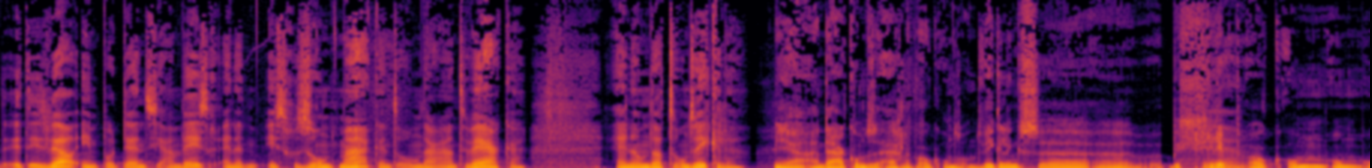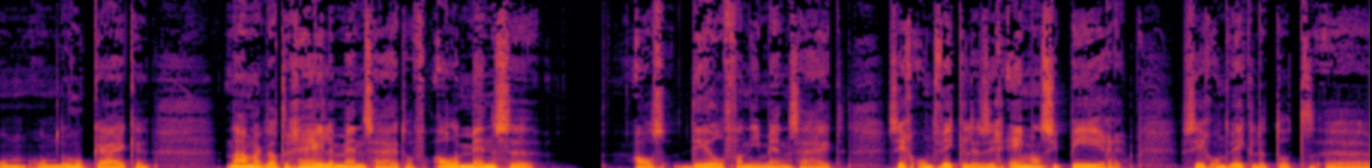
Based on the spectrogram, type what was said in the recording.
het is wel in potentie aanwezig en het is gezondmakend om daaraan te werken. En om dat te ontwikkelen. Ja, en daar komt dus eigenlijk ook ons ontwikkelingsbegrip Ja. ook om, om, om, om de hoek kijken. Namelijk dat de gehele mensheid of alle mensen als deel van die mensheid zich ontwikkelen, zich emanciperen, zich ontwikkelen tot, eh,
